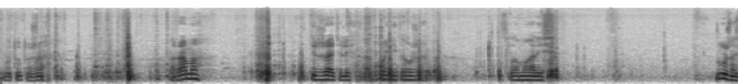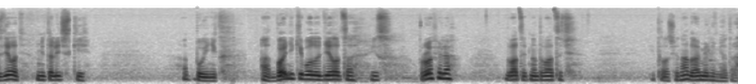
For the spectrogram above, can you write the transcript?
И вот тут уже рама, держатели отбойника уже сломались. Нужно сделать металлический отбойник. Отбойники будут делаться из профиля 20 на 20 и толщина 2 миллиметра.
